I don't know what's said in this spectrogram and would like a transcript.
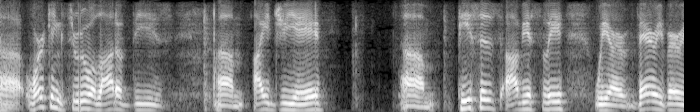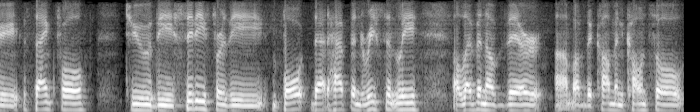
uh, working through a lot of these um, IGA um, pieces. Obviously, we are very very thankful to the city for the vote that happened recently 11 of their um, of the Common Council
